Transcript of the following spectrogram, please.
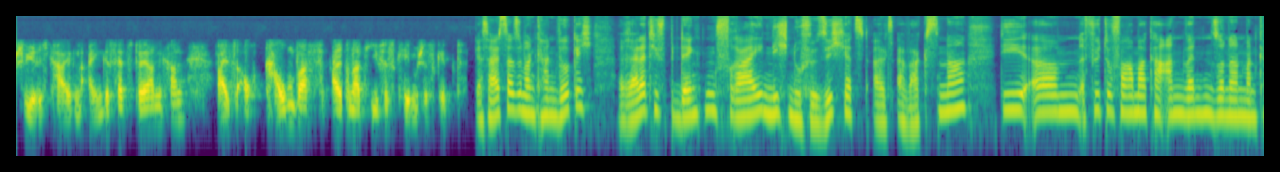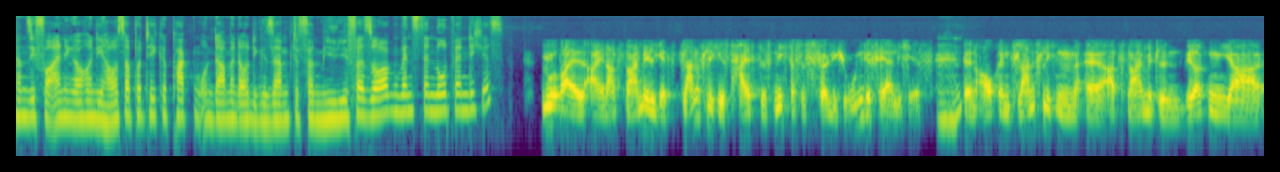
Gedächtnisschwierigkeiten eingesetzt werden kann, weil es auch kaum was Alternatives Chemisches gibt. Das heißt also, man kann wirklich relativ bedenkenfrei, nicht nur für sich jetzt als Erwachsener, die ähm, Phytopharmaka anwenden, sondern man kann sie vor allen Dingen auch in die Hausapotheke packen und damit auch die gesamte Familie versorgen, wenn es denn notwendig ist? Nur weil ein Arzneimittel jetzt pflanzlich ist, heißt es nicht, dass es völlig ungefährlich ist. Mhm. Denn auch in pflanzlichen äh, Arzneimitteln wirken ja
